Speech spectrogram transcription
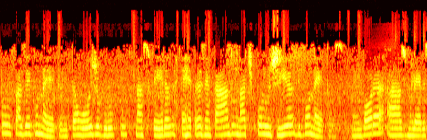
por fazer boneca. Então hoje o grupo nas é representado na tipologia de bonecas. Embora as mulheres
